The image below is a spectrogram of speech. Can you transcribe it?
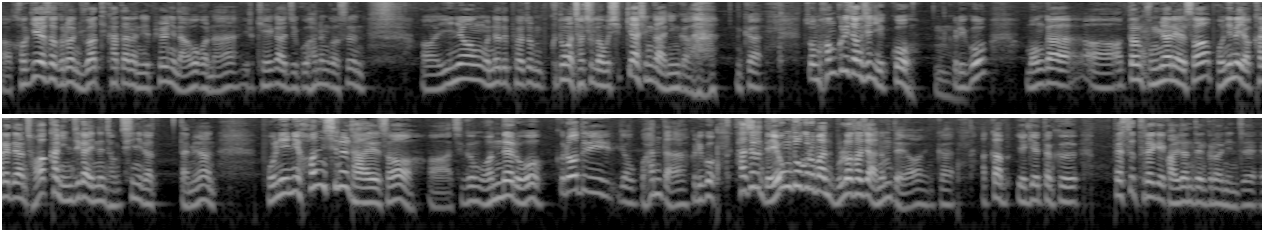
어, 거기에서 그런 유아틱하다는 이 표현이 나오거나 이렇게 해가지고 하는 것은 어, 이인영 원내대표가 좀 그동안 정치를 너무 쉽게 하신 거 아닌가. 그러니까 좀 헝그리 정신이 있고 그리고 뭔가 어, 어떤 국면에서 본인의 역할에 대한 정확한 인지가 있는 정치인이었다면 본인이 헌신을 다해서 어, 지금 원내로 끌어들이려고 한다. 그리고 사실은 내용적으로만 물러서지 않으면 돼요. 그러니까 아까 얘기했던 그 패스트 트랙에 관련된 그런 이제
